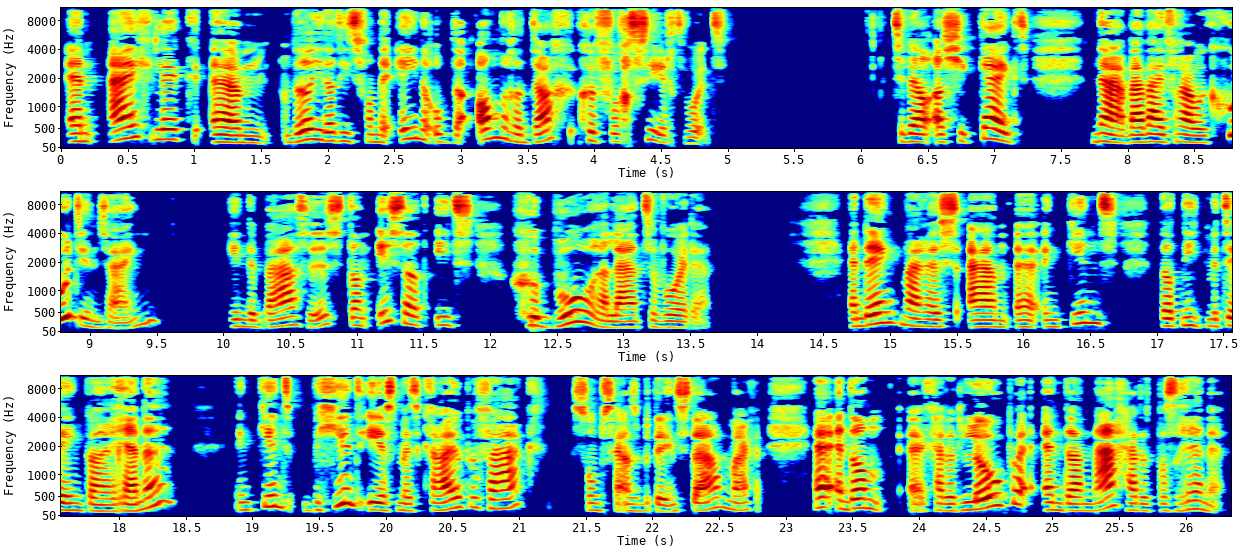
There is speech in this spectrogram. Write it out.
En eigenlijk ehm, wil je dat iets van de ene op de andere dag geforceerd wordt. Terwijl als je kijkt naar waar wij vrouwen goed in zijn, in de basis, dan is dat iets geboren laten worden. En denk maar eens aan uh, een kind dat niet meteen kan rennen. Een kind begint eerst met kruipen vaak. Soms gaan ze meteen staan, maar, hè, en dan uh, gaat het lopen en daarna gaat het pas rennen.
